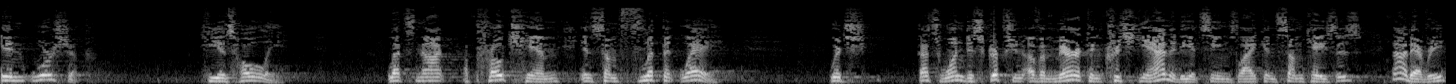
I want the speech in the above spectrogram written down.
in worship. He is holy. Let's not approach him in some flippant way, which that's one description of American Christianity, it seems like, in some cases. Not every.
